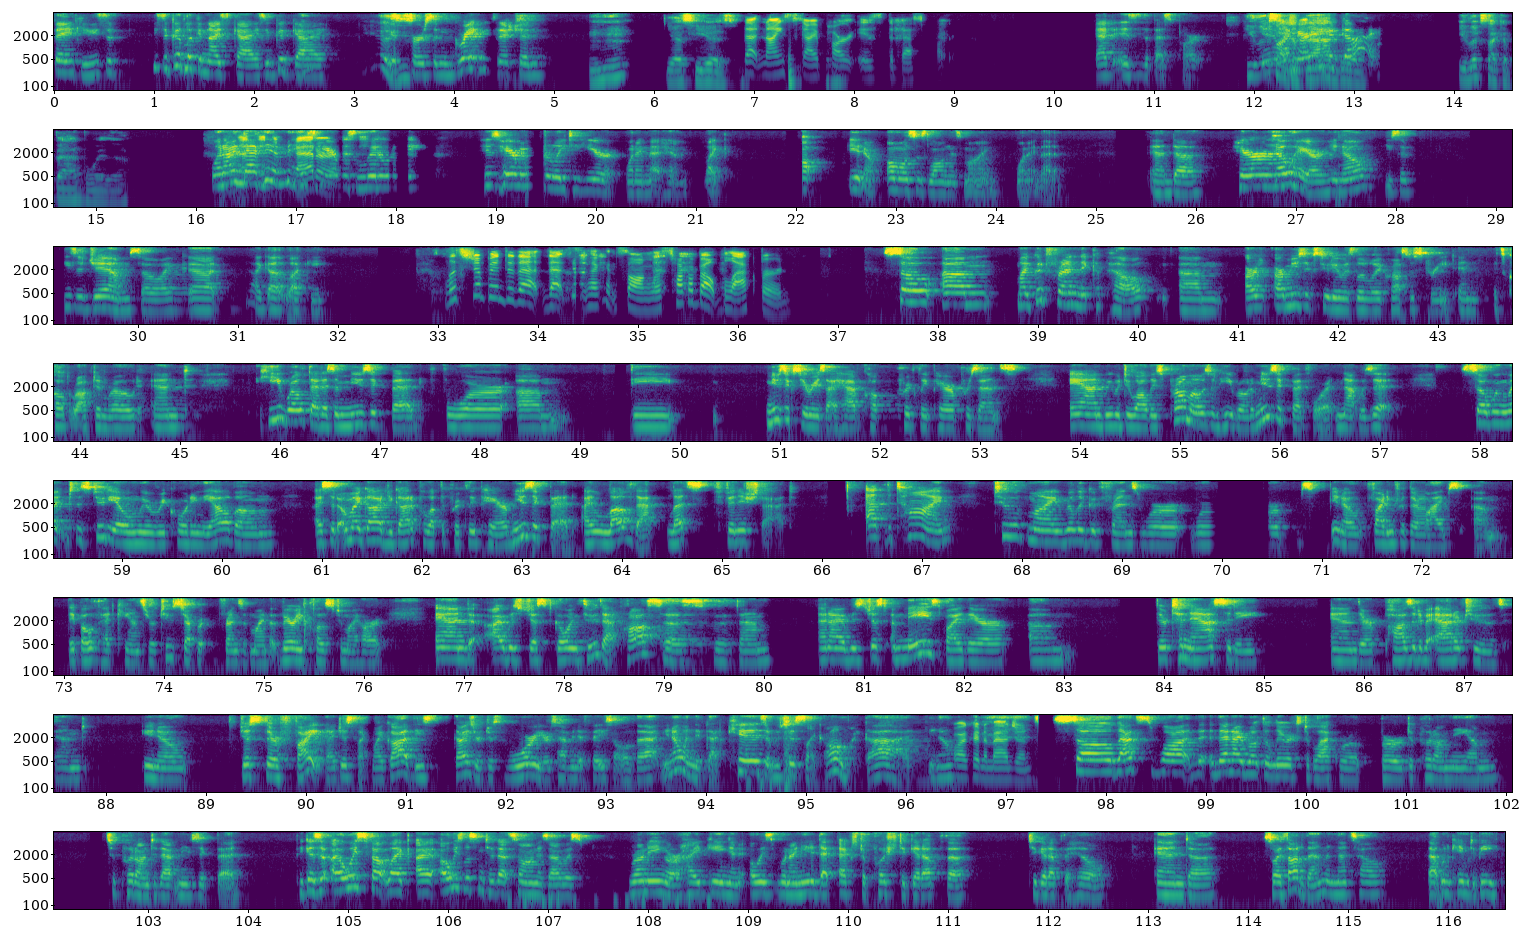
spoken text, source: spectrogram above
thank you. He's a he's a good looking, nice guy. He's a good guy is. Good person, great musician. Mm-hmm. Yes, he is. That nice guy part is the best part. That is the best part. He looks like a bad boy. Guy. He looks like a bad boy though. When I met him, his hair was literally his hair was literally to here when I met him, like, oh, you know, almost as long as mine when I met him. And uh, hair or no hair, you know, he's a he's a gem. So I got I got lucky. Let's jump into that that second song. Let's talk about Blackbird. So, um, my good friend Nick Capel, um, our our music studio is literally across the street, and it's called Rockton Road, and he wrote that as a music bed for um, the music series I have called Prickly Pear Presents. And we would do all these promos, and he wrote a music bed for it, and that was it. So when we went into the studio and we were recording the album, I said, Oh my God, you got to pull up the Prickly Pear music bed. I love that. Let's finish that. At the time, two of my really good friends were, were, were you know, fighting for their lives. Um, they both had cancer, two separate friends of mine, but very close to my heart. And I was just going through that process with them. And I was just amazed by their, um, their tenacity and their positive attitudes and you know, just their fight. I just like, my God, these guys are just warriors having to face all of that. You know, when they've got kids, it was just like, oh my God, you know. Oh, I couldn't imagine. So that's why. Then I wrote the lyrics to Blackbird to put on the um, to put onto that music bed, because I always felt like I always listened to that song as I was running or hiking, and always when I needed that extra push to get up the to get up the hill, and uh, so I thought of them, and that's how that one came to be.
